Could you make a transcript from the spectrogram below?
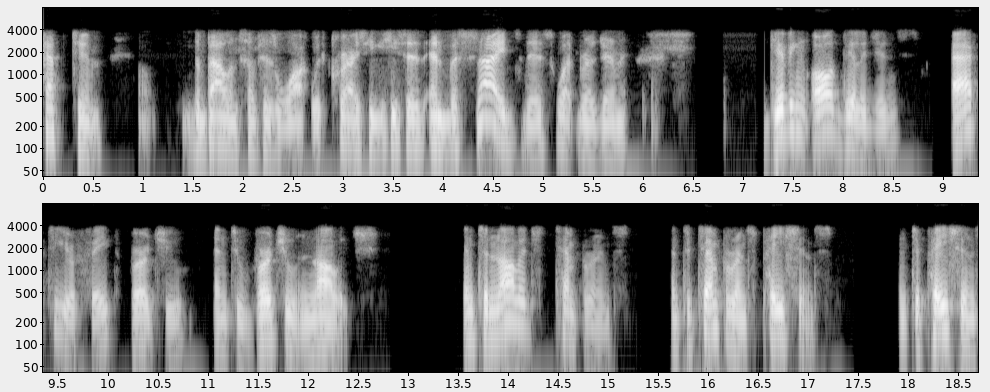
kept him the balance of his walk with Christ. He, he says, and besides this, what, Brother Jeremy? Giving all diligence, add to your faith virtue, and to virtue knowledge, and to knowledge temperance, and to temperance patience, and to patience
